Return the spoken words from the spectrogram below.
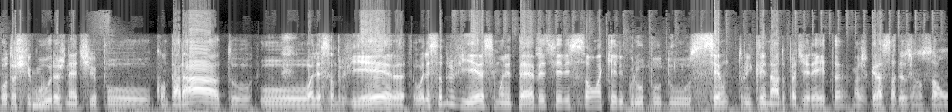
outras figuras, né, tipo o Contarato, o Alessandro Vieira. O Alessandro Vieira e Simone Tebet, eles são aquele grupo do centro inclinado para direita, mas graças a Deus eles não são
